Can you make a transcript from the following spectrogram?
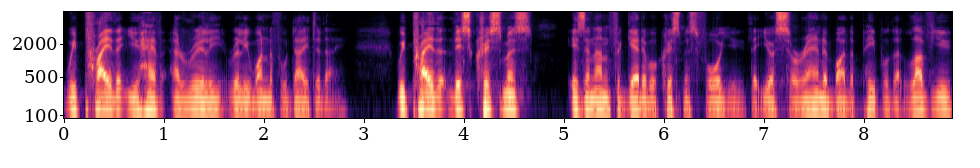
we pray that you have a really, really wonderful day today. We pray that this Christmas is an unforgettable Christmas for you, that you're surrounded by the people that love you,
